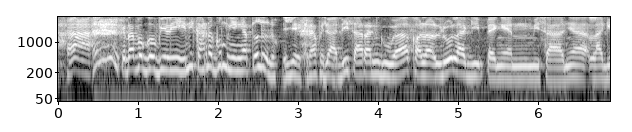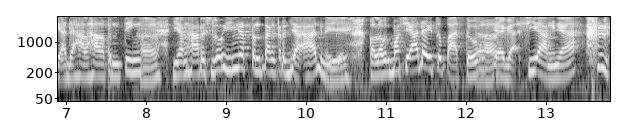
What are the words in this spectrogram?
kenapa gue pilih ini? Karena gue mengingat lu loh. Iya, kenapa? itu? Jadi saran gua kalau lu lagi pengen misalnya lagi ada hal-hal penting Hah? yang harus lu inget tentang kerjaan gitu. Iya. Kalau masih ada itu patung Hah? ya gak siangnya lu,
